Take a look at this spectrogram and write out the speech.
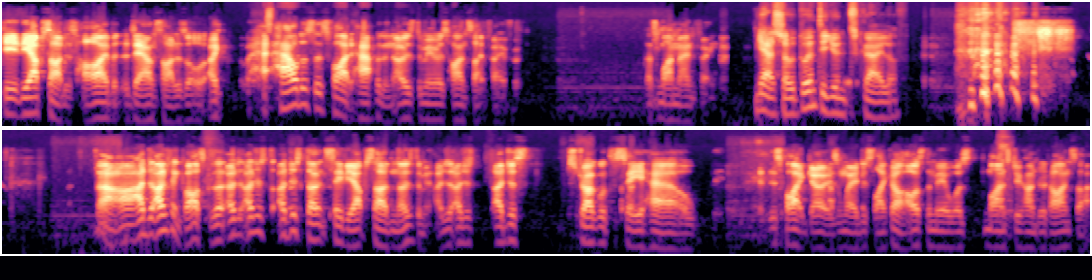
The the upside is high, but the downside is all like. h- How does this fight happen and Ozdemir is hindsight favorite? That's my main thing. yeah, so 20 units Krylov. No, I, I don't think pass because I, I just I just don't see the upside in Ozdemir. I just I just I just struggle to see how this fight goes, and we're just like, oh, Ozdemir was minus two hundred hindsight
